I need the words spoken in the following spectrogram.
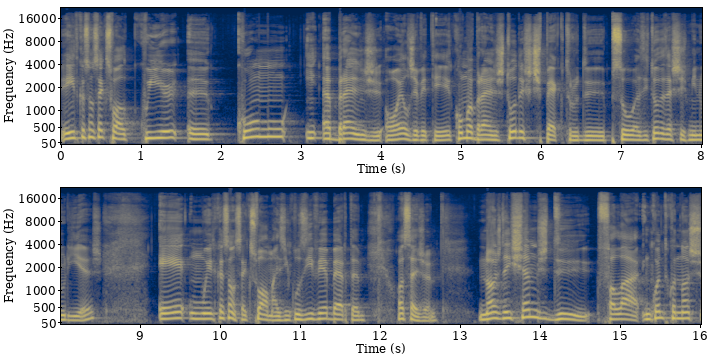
Em educação sexual queer, eh, como abrange, ou LGBT, como abrange todo este espectro de pessoas e todas estas minorias, é uma educação sexual mais inclusiva e aberta. Ou seja, nós deixamos de falar, enquanto quando nós,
